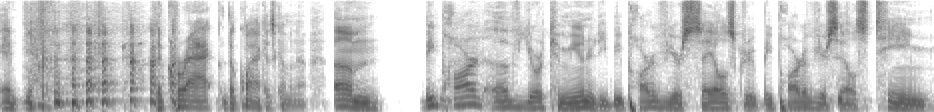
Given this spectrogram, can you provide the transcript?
And yeah, the crack, the quack is coming out. Um, be part of your community. Be part of your sales group. Be part of your sales team,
